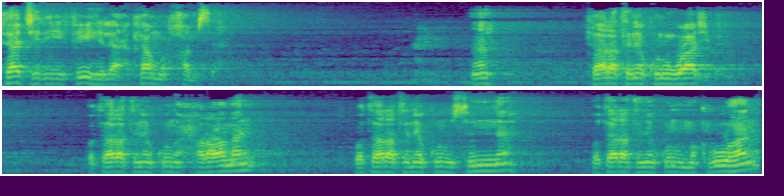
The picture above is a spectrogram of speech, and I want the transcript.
تجري فيه الأحكام الخمسة؟ تارة يكون واجبا وتارة يكون حراما وتارة يكون سنة وتارة يكون مكروها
